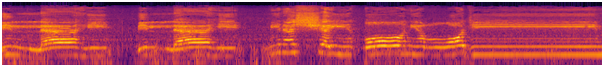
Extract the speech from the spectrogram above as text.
பில்லாஹி பில்லாஹி من الشيطان الرجيم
